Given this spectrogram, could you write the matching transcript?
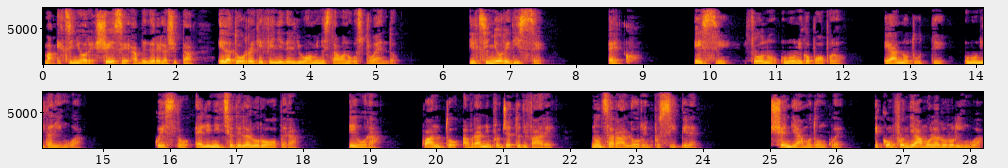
Ma il Signore scese a vedere la città e la torre che i figli degli uomini stavano costruendo. Il Signore disse: Ecco, essi sono un unico popolo e hanno tutti un'unica lingua. Questo è l'inizio della loro opera. E ora, quanto avranno in progetto di fare, non sarà loro impossibile. Scendiamo dunque e confondiamo la loro lingua,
